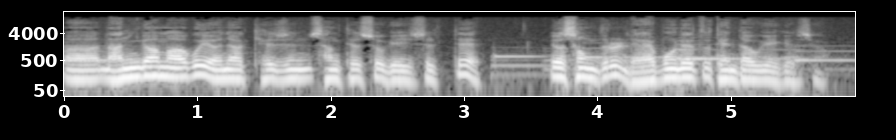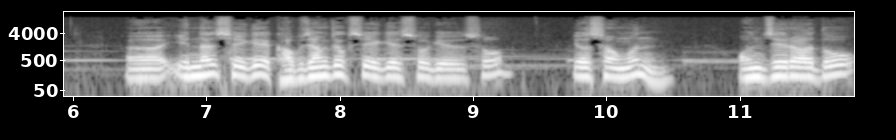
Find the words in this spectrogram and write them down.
아, 난감하고 연약해진 상태 속에 있을 때 여성들을 내보내도 된다고 얘기하죠. 아, 옛날 세계, 가부장적 세계 속에서 여성은 언제라도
